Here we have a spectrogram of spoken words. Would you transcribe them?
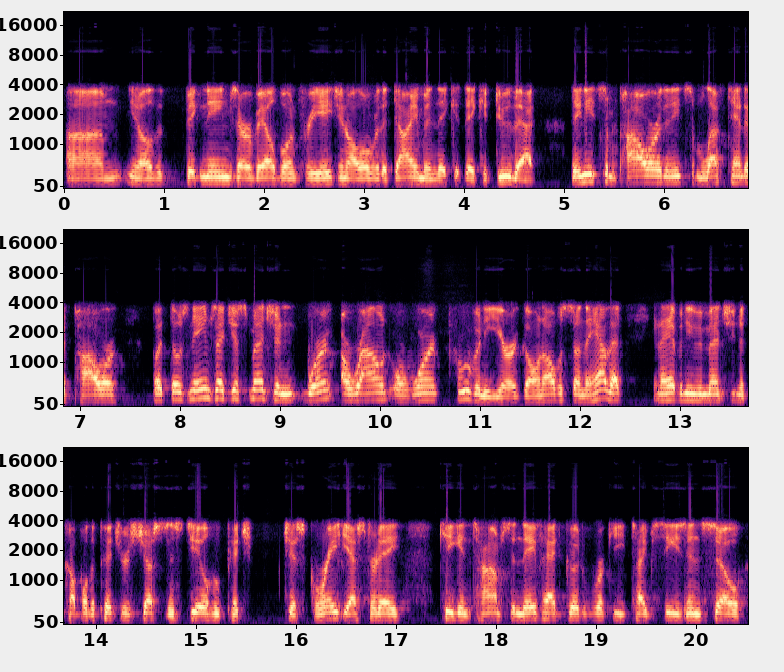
Um, you know, the big names are available in free agent all over the diamond. They could they could do that. They need some power. They need some left-handed power. But those names I just mentioned weren't around or weren't proven a year ago, and all of a sudden they have that. And I haven't even mentioned a couple of the pitchers, Justin Steele, who pitched just great yesterday, Keegan Thompson. They've had good rookie type seasons. So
